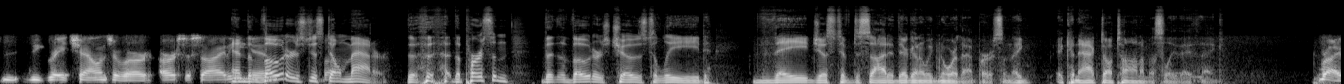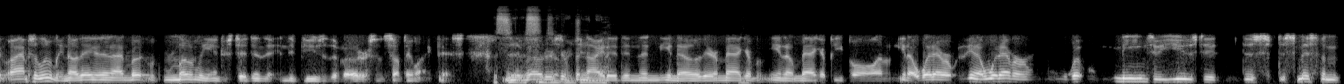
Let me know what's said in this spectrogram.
the great challenge of our our society. and the voters just don't matter. The the person that the voters chose to lead, they just have decided they're going to ignore that person. They, they can act autonomously, they think. Right, well, absolutely. No, they're not mo- remotely interested in the in the views of the voters and something like this. The the voters are benighted, and then you know they're MAGA, you know MAGA people, and you know whatever you know whatever what means we use to dis- dismiss them.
